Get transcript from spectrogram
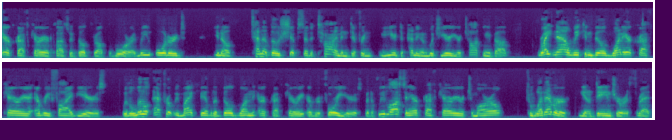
aircraft carrier class we built throughout the war. And we ordered, you know, 10 of those ships at a time in different year, depending on which year you're talking about. Right now, we can build one aircraft carrier every five years. with a little effort, we might be able to build one aircraft carrier every four years. But if we lost an aircraft carrier tomorrow to whatever you know danger or threat,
